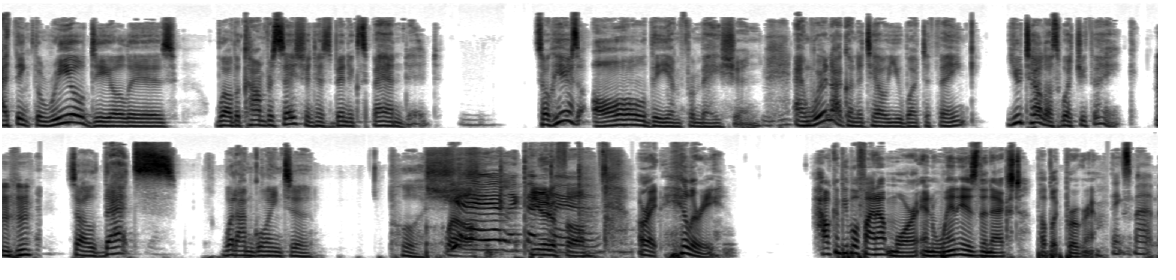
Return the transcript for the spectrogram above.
I think the real deal is well, the conversation has been expanded. Mhm. So here's all the information, Mhm. and we're not going to tell you what to think. You tell us what you think. Mm-hmm. So that's what I'm going to push. Well, Yay, I like that beautiful. plan. All right, Hillary, how can people find out more and when is the next public program? Thanks, Matt.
